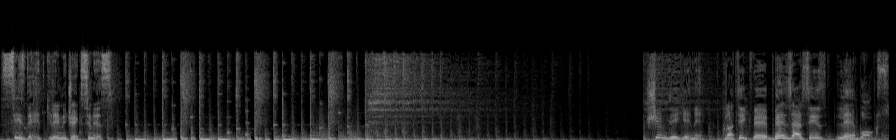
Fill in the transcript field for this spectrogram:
siz de etkileneceksiniz. Şimdi yeni, pratik ve benzersiz L-Box.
